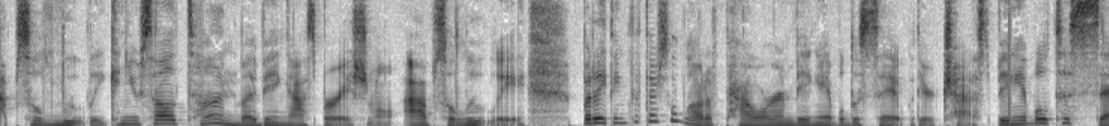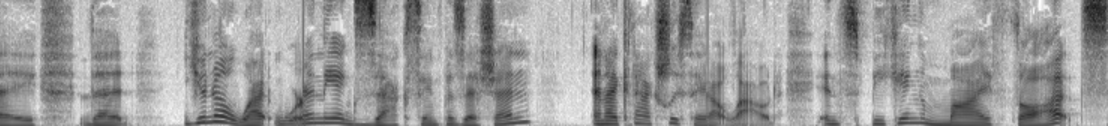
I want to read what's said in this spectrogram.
Absolutely. Can you sell a ton by being aspirational? Absolutely. But I think that there's a lot of power in being able to say it with your chest, being able to say that, you know what, we're in the exact same position. And I can actually say it out loud. In speaking my thoughts,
